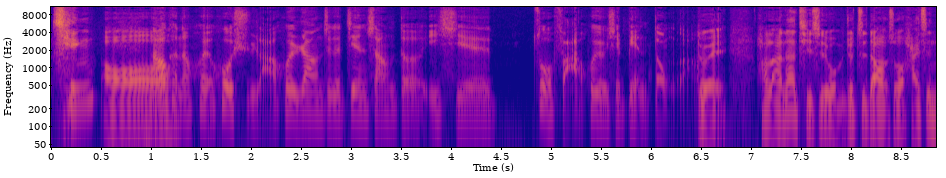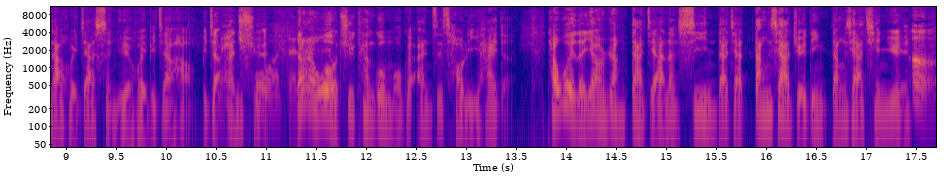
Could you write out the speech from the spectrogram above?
情哦，然后可能会或许啦，会让这个建商的一些。做法会有一些变动了。对，好啦，那其实我们就知道说，还是拿回家审阅会比较好，比较安全。当然，我有去看过某个案子，超厉害的。他为了要让大家呢，吸引大家当下决定，当下签约。嗯，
